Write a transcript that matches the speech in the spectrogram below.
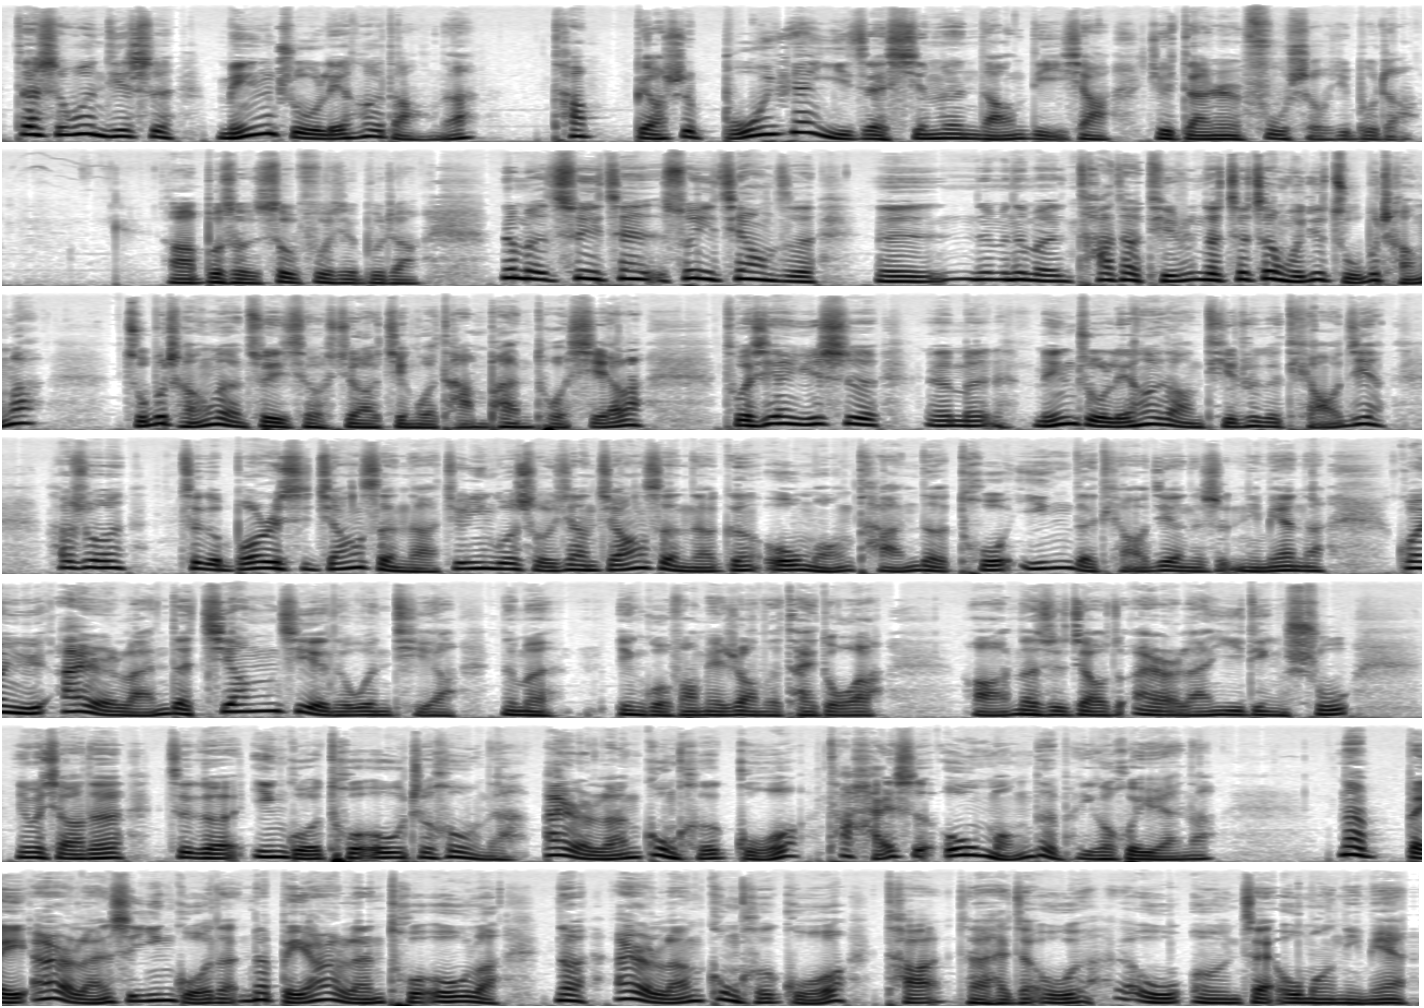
但是问题是，民主联合党呢，他表示不愿意在新闻党底下去担任副首席部长，啊，不首受副首席部长。那么，所以在所以这样子，嗯、呃，那么，那么他在提出，那这政府就组不成了，组不成了，所以就需要经过谈判妥协了。妥协于是，那么民主联合党提出一个条件，他说。这个 Boris Johnson 呢，就英国首相 Johnson 呢，跟欧盟谈的脱英的条件的是里面呢，关于爱尔兰的疆界的问题啊，那么英国方面让的太多了啊，那是叫做爱尔兰议定书。因为晓得这个英国脱欧之后呢，爱尔兰共和国它还是欧盟的一个会员呢。那北爱尔兰是英国的，那北爱尔兰脱欧了，那爱尔兰共和国它它还在欧欧嗯在欧盟里面。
